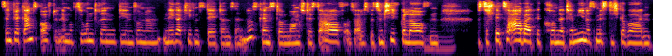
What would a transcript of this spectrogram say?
sind wir ganz oft in Emotionen drin, die in so einem negativen State dann sind. Das kennst du, morgens stehst du auf, ist alles bisschen schief gelaufen, mhm. Bist du spät zur Arbeit gekommen, der Termin ist mistig geworden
